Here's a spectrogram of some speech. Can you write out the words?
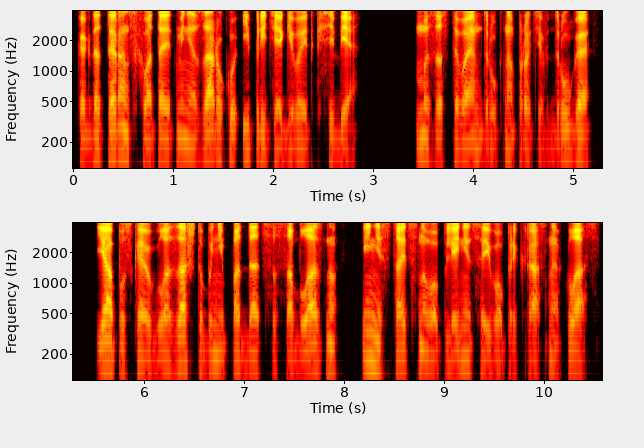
когда Терренс хватает меня за руку и притягивает к себе. Мы застываем друг напротив друга, я опускаю глаза, чтобы не поддаться соблазну и не стать снова пленницей его прекрасных глаз.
